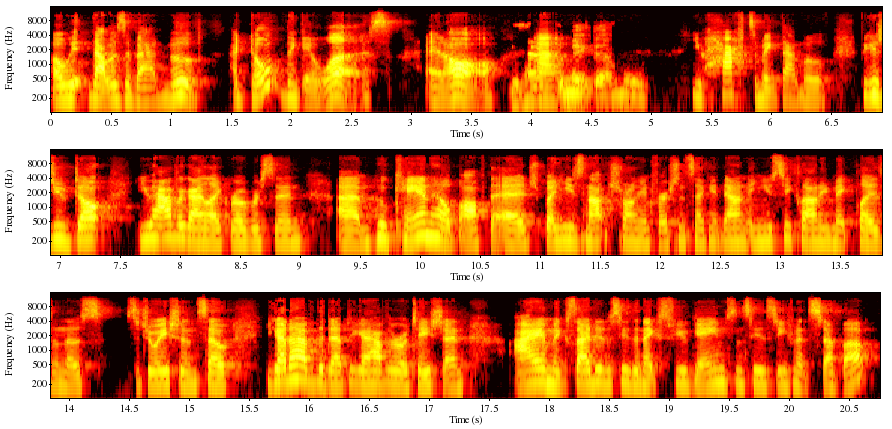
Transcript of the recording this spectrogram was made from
oh, that was a bad move. I don't think it was at all. you have to Um, make that move. You have to make that move because you don't, you have a guy like Roberson um, who can help off the edge, but he's not strong in first and second down. And you see Clowney make plays in those situations. So you got to have the depth, you got to have the rotation. I am excited to see the next few games and see this defense step up.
